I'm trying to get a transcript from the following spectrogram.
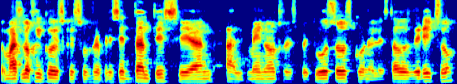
lo más lógico es que sus representantes sean al menos respetuosos con el Estado de Derecho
